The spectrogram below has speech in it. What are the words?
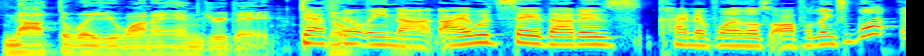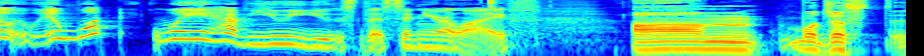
Not the way you want to end your day. Definitely Nope. not. I would say that is kind of one of those awful things. What in what way have you used this in your life? Um, well, just uh,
